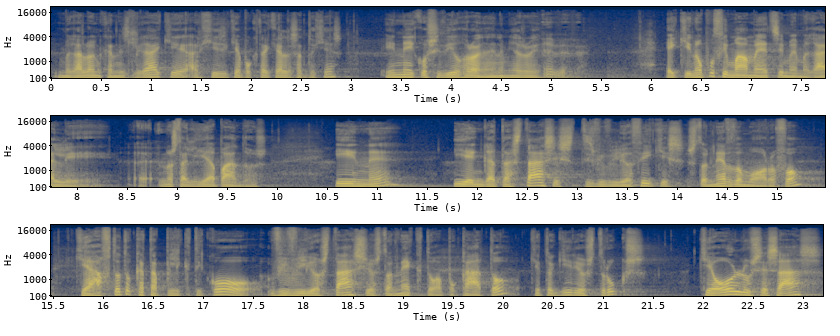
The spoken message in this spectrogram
μεγαλώνει κανείς λιγάκι, αρχίζει και αποκτά και άλλες αντοχές. Είναι 22 χρόνια, είναι μια ζωή. Ε, βέβαια. Εκείνο που θυμάμαι έτσι με μεγάλη ε, νοσταλγία πάντως είναι οι εγκαταστάσεις της βιβλιοθήκης στον 7ο όροφο και αυτό το καταπληκτικό βιβλιοστάσιο στον έκτο από κάτω και τον κύριο Στρούξ και όλους εσάς,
